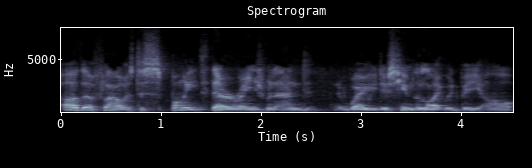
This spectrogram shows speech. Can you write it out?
other flowers, despite their arrangement and where you'd assume the light would be, are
